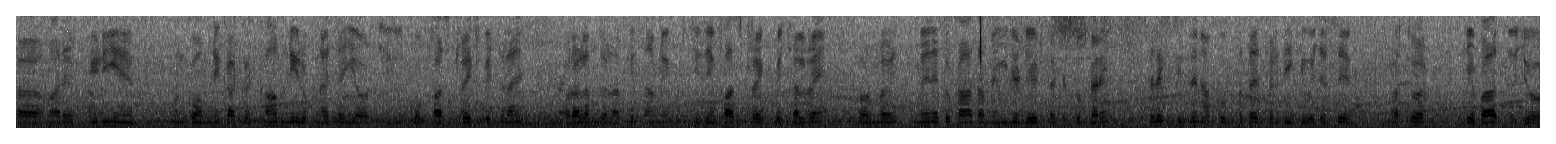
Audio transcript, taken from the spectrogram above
हमारे पीडी हैं, उनको हमने कहा कि काम नहीं रुकना चाहिए और चीज़ों को फास्ट ट्रैक पे चलाएँ। और अलहमदिल्ला आपके सामने कुछ चीज़ें फास्ट ट्रैक पे चल रहे हैं। और मैं, मैंने तो कहा था महीने डेढ़ तक इसको करें। सेलेक्ट सीज़न आपको पता है सर्दी की वजह से अर्थवर्क के बाद जो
